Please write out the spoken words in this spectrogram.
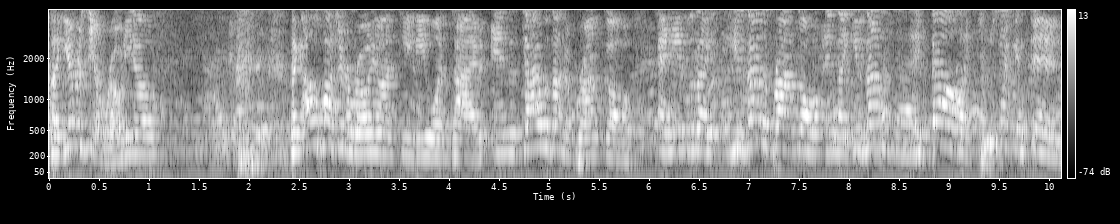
Like you ever see a rodeo? Like I was watching a rodeo on TV one time, and this guy was on a Bronco, and he was like, he was on the Bronco, and like he was on, it fell like two seconds in,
